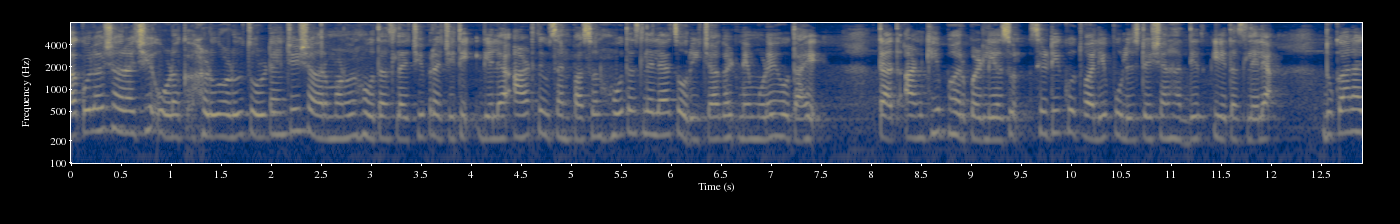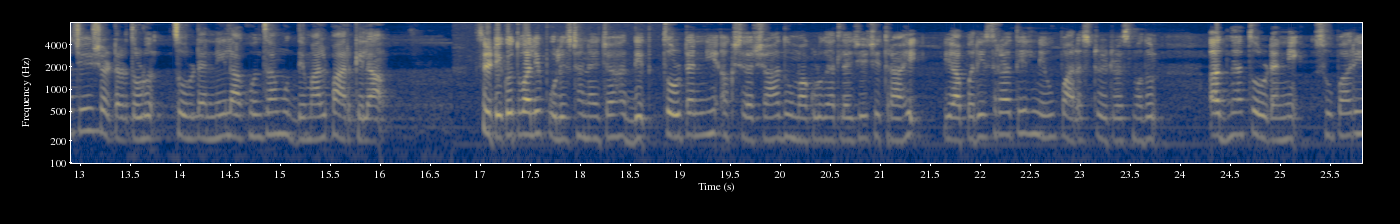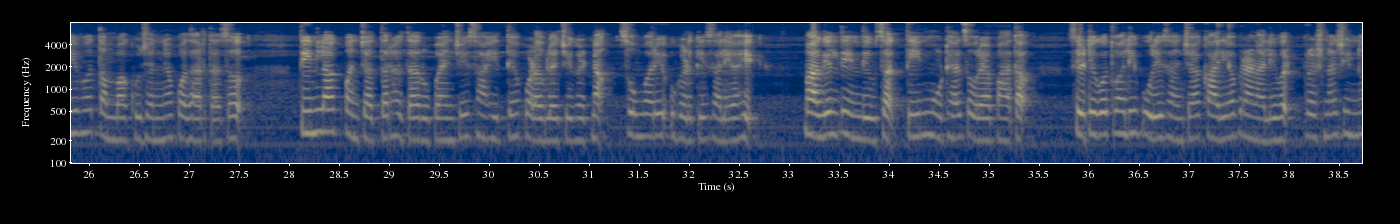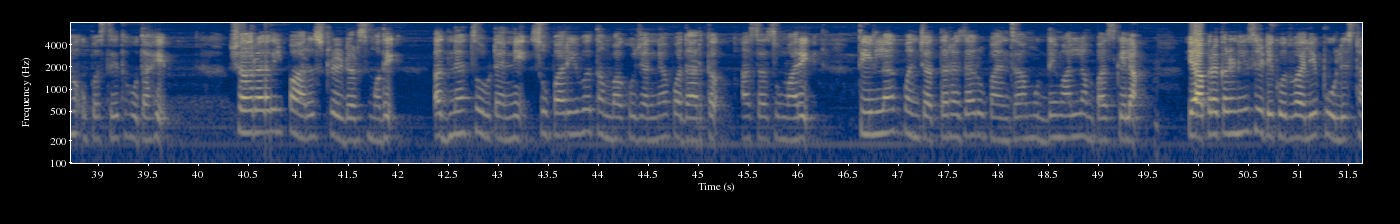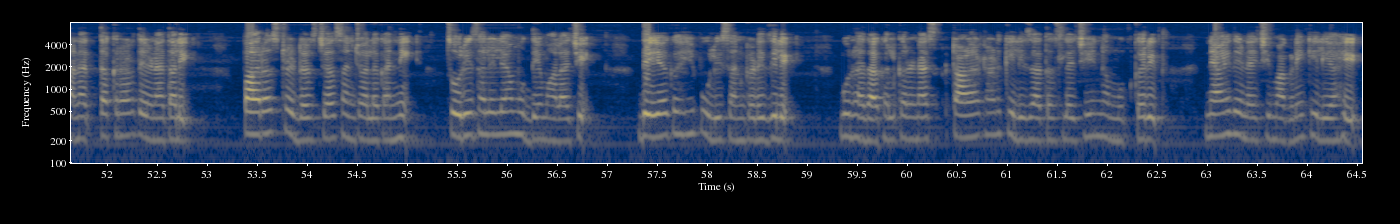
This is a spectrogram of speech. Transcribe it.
अकोला शहराची ओळख हळूहळू चोरट्यांचे शहर म्हणून होत असल्याची प्रचिती गेल्या आठ दिवसांपासून होत असलेल्या चोरीच्या घटनेमुळे होत आहे. त्यात आणखी भर पडली असून सिटी कोतवाली पोलीस स्टेशन हद्दीत येत असलेल्या दुकानाचे शटर तोडून चोरट्यांनी लाखोंचा मुद्देमाल पार केला. सिटी कोतवाली पोलीस ठाण्याच्या हद्दीत चोरट्यांनी अक्षरशः धुमाकूळ घातल्याचे चित्र आहे. या परिसरातील न्यू पारस ट्रेडर्समधून अज्ञात चोरट्यांनी सुपारी व तंबाखूजन्य पदार्थासह तीन लाख पंच्याहत्तर हजार रुपयांचे साहित्य पळवल्याची घटना सोमवारी उघडकीस आली आहे. मागील तीन दिवसात तीन मोठ्या चोऱ्या पाहता सिटी कोतवाली पोलिसांच्या कार्यप्रणालीवर प्रश्नचिन्ह उपस्थित होत आहे. शहरातील पारस ट्रेडर्समध्ये अज्ञात चोरट्यांनी सुपारी व तंबाखूजन्य पदार्थ असा सुमारे तीन लाख पंच्याहत्तर हजार रुपयांचा मुद्देमाल लंपास केला. या प्रकरणी सिटी कोतवाली पोलीस ठाण्यात तक्रार देण्यात आली. पारस ट्रेडर्सच्या संचालकांनी चोरी झालेल्या मुद्देमालाचे देयकही पोलिसांकडे दिले. गुन्हा दाखल करण्यास टाळाटाळ केली जात असल्याचे नमूद करीत न्याय देण्याची मागणी केली आहे.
